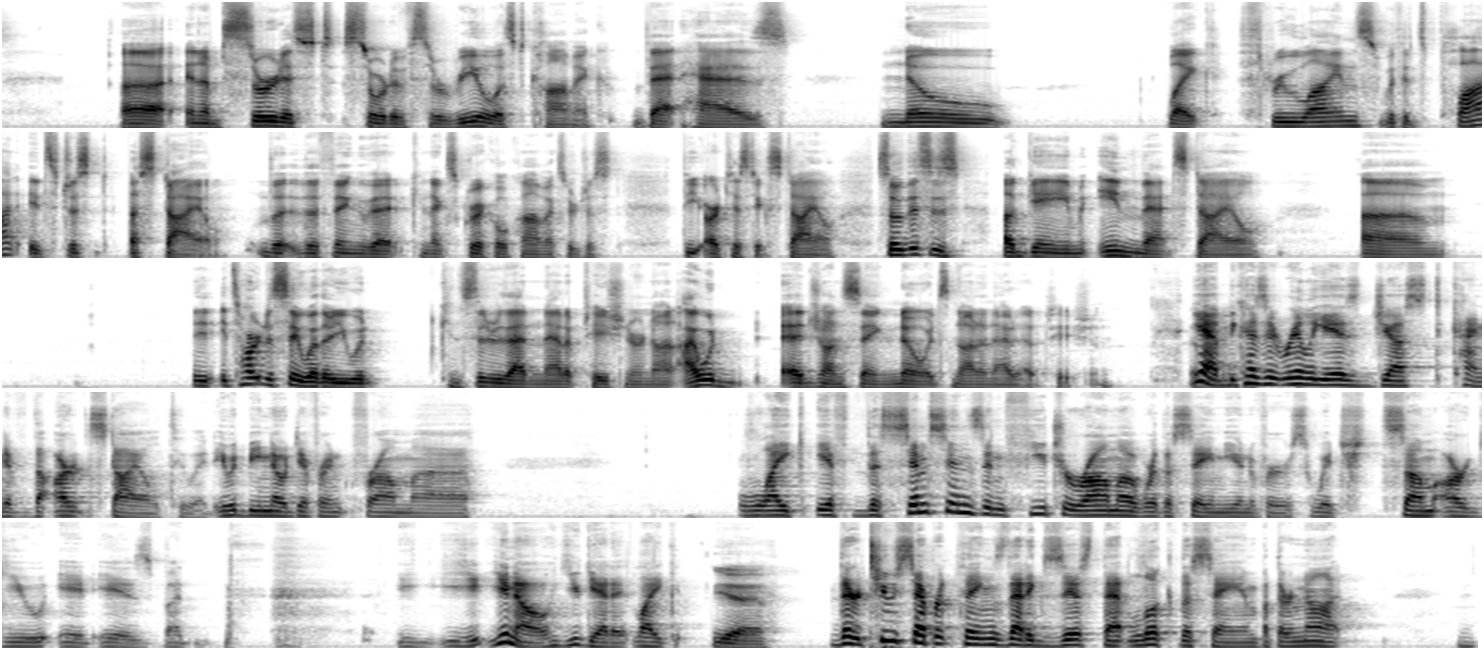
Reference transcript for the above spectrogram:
uh, an absurdist sort of surrealist comic that has no like through lines with its plot. It's just a style. The the thing that connects Grickle comics are just the artistic style. So this is a game in that style. Um, it's hard to say whether you would consider that an adaptation or not. I would edge on saying no, it's not an adaptation. yeah, because it really is just kind of the art style to it. It would be no different from uh like if The Simpsons and Futurama were the same universe, which some argue it is, but y- you know, you get it. Like yeah, they're two separate things that exist that look the same, but they're not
